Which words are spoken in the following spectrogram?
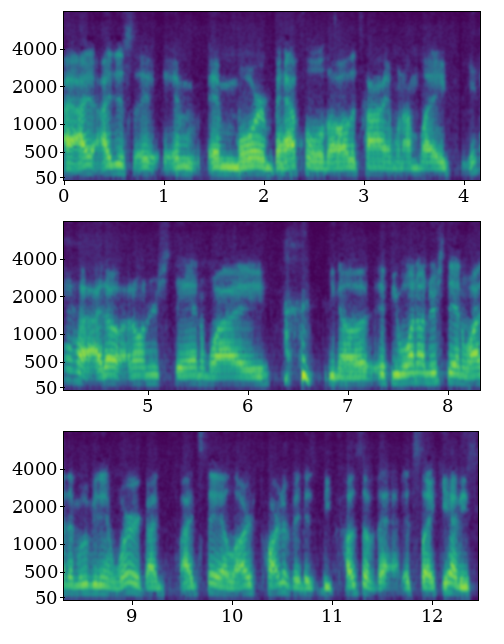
I, I just am, am more baffled all the time when I'm like, yeah, I don't I don't understand why, you know, if you want to understand why the movie didn't work, I'd I'd say a large part of it is because of that. It's like, yeah, these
